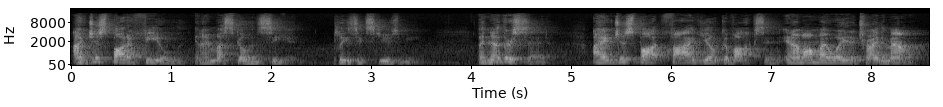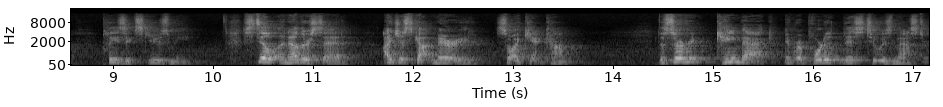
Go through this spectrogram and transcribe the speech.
I've just bought a field and I must go and see it. Please excuse me. Another said, I have just bought five yoke of oxen and I'm on my way to try them out. Please excuse me. Still another said, I just got married, so I can't come. The servant came back and reported this to his master.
